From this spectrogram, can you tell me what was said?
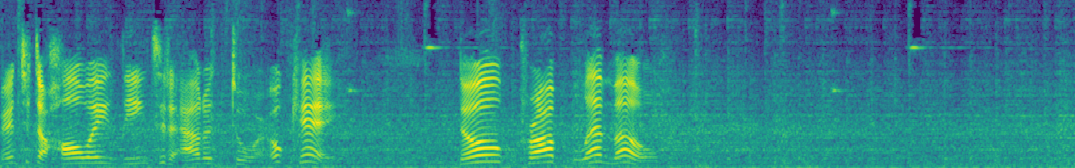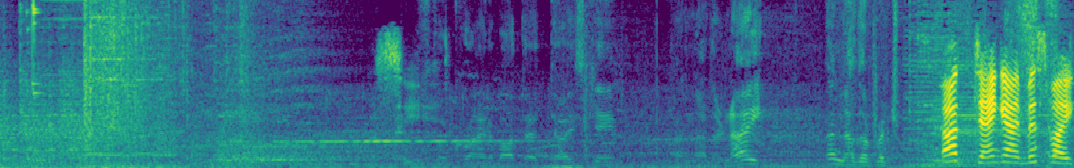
Enter the hallway leading to the outer door. Okay. No problemo. Another patrol. God dang it, I missed my...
